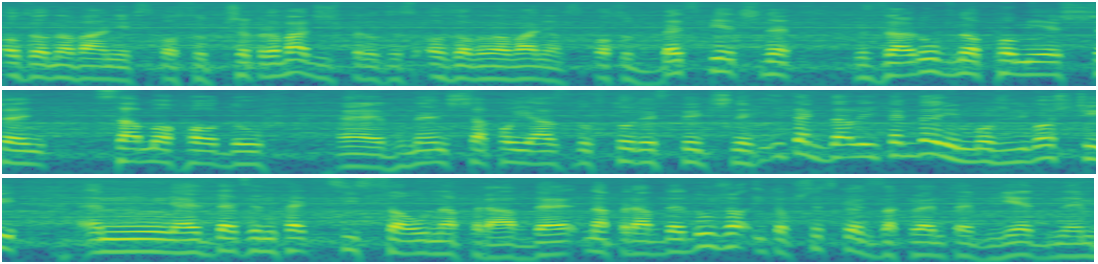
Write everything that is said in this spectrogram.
ozonowanie w sposób, przeprowadzić proces ozonowania w sposób bezpieczny, zarówno pomieszczeń, samochodów, e, wnętrza pojazdów turystycznych i tak dalej, i tak. Możliwości dezynfekcji są naprawdę, naprawdę dużo i to wszystko jest zaklęte w jednym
